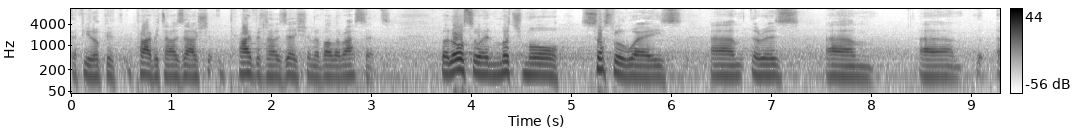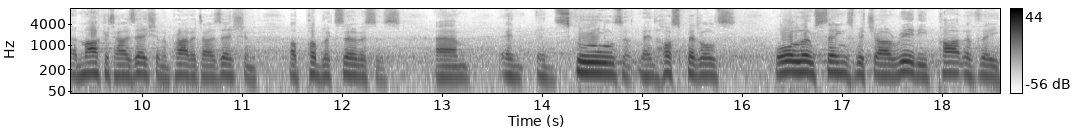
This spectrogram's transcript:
if you look at privatisation, privatisation of other assets. But also in much more subtle ways, um, there is um, um, a marketisation and privatisation of public services in, in schools, and in hospitals, all those things which are really part of the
